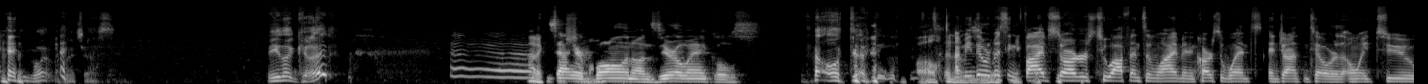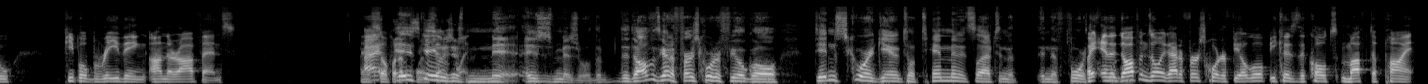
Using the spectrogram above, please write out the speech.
What with my chest? Did he look good? Not a He's out here balling on zero ankles. Oh, I mean, they were missing five starters, two offensive linemen, and Carson Wentz and Jonathan Taylor were the only two people breathing on their offense. I, still put up this game was just points. mid. It was just miserable. The, the Dolphins got a first quarter field goal, didn't score again until 10 minutes left in the in the fourth. Wait, and the. Dolphins only got a first quarter field goal because the Colts muffed a punt,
